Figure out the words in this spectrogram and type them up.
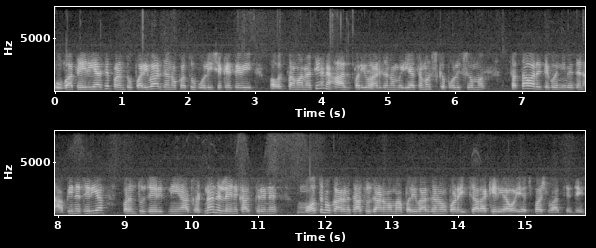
ઊભા થઈ રહ્યા છે, પરંતુ પરિવારજનો કશું બોલી શકે તેવી અવસ્થામાં નથી અને હાલ પરિવારજનો મીડિયા સમક્ષ કે પોલીસ સમક્ષ સત્તાવાર રીતે કોઈ નિવેદન આપી નથી રહ્યા, પરંતુ જે રીતની આ ઘટનાને લઈને ખાસ કરીને મોતનું કારણ સાચું જાણવામાં પરિવારજનો પણ ઈચ્છા રાખી રહ્યા હોય એ સ્પષ્ટ વાત છે. જી.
